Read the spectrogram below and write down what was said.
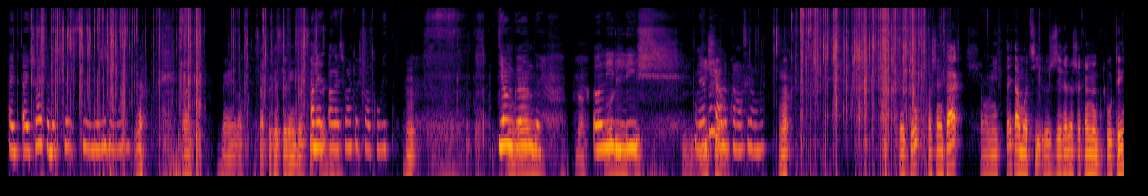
être, être chère cette box-là si on est juste Ouais. ouais. Mais bon, ils savent pas qu'est-ce qu'il y a dans les box. En, es, en espérant que je parle trop vite. Mm. Young Gun de bon. Oli Leash. On n'est pas capable de prononcer leur nom. Non. Let's go. Prochain pack. On est peut-être à moitié. Là, je dirais là, chacun de notre côté.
